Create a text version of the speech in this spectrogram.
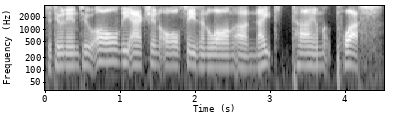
to tune in to all the action all season long on KnightTime Plus.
